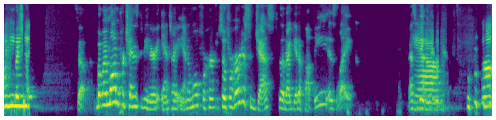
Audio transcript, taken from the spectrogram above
I mean, But she- So, but my mom pretends to be very anti-animal for her. So for her to suggest that I get a puppy is like, that's Yeah. big. Well,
